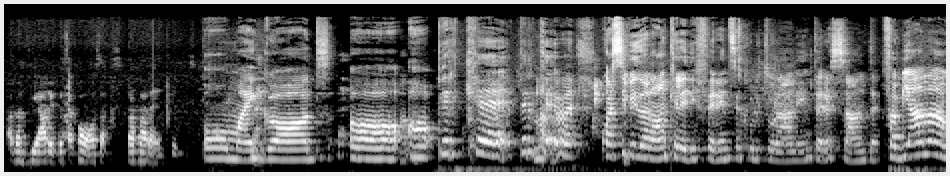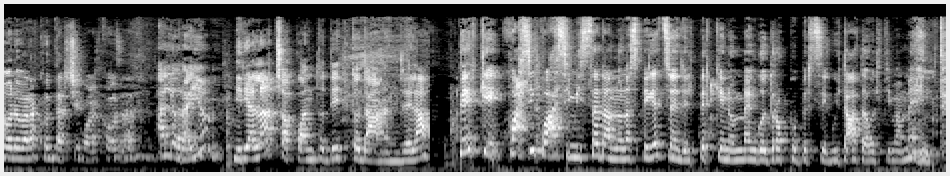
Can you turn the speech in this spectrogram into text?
ad avviare questa cosa, tra parentesi. Oh my god, oh, oh, perché? Perché? Beh, Qua si vedono anche le differenze culturali, interessante. Fabiana voleva raccontarci qualcosa. Allora, io mi riallaccio a quanto detto da Angela, perché quasi quasi mi sta dando una spiegazione del perché non vengo troppo perseguitata ultimamente,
